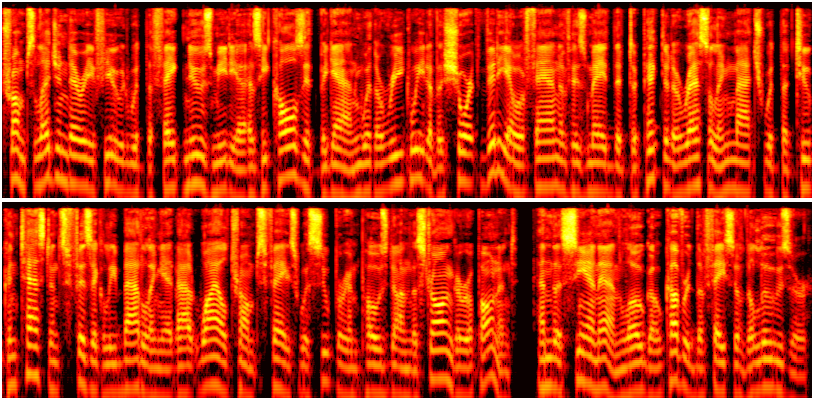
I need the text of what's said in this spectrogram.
Trump's legendary feud with the fake news media as he calls it began with a retweet of a short video a fan of his made that depicted a wrestling match with the two contestants physically battling it out while Trump's face was superimposed on the stronger opponent, and the CNN logo covered the face of the loser.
